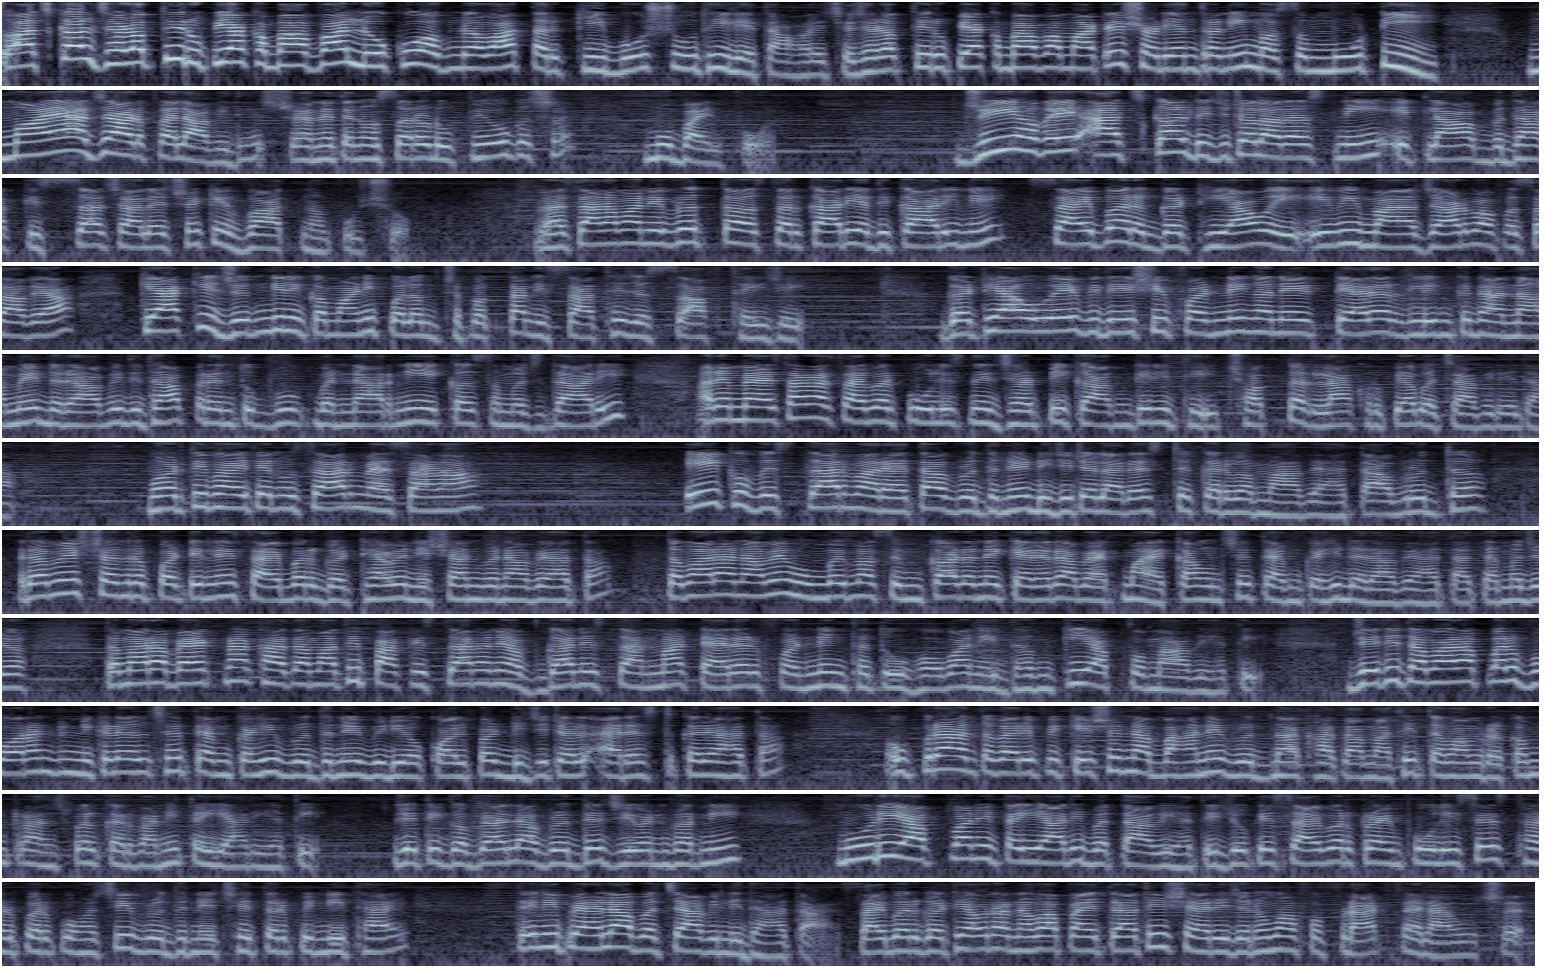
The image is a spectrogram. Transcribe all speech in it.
તો આજકાલ ઝડપથી રૂપિયા કમાવવા લોકો અવનવા તરકીબો શોધી લેતા હોય છે. ઝડપથી રૂપિયા કમાવવા માટે ષડયંત્રની મસ મોટી માયાજાળ ફેલાવી દે છે અને તેનો સરળ ઉપયોગ છે મોબાઈલ ફોન. જી, હવે આજકાલ ડિજિટલ અરેસ્ટની એટલા બધા કિસ્સા ચાલે છે કે વાત ન પૂછો. મહેસાણામાં નિવૃત્ત સરકારી અધિકારીને સાયબર ગઠિયાઓએ એવી માયાજાળમાં ફસાવ્યા કે આખી જિંદગીની કમાણી પલક ઝપકતાની સાથે જ સાફ થઈ જઈ. ગઠિયાઓએ વિદેશી ફંડિંગ અને ટેરર લિંકના નામે ડરાવી દીધા, પરંતુ ભૂખ બનનારની એક સમજદારી અને મહેસાણા સાયબર પોલીસની ઝડપી કામગીરીથી છોતેર લાખ રૂપિયા બચાવી લીધા. મળતી માહિતી અનુસાર મહેસાણા એક વિસ્તારમાં રહેતા વૃદ્ધને ડિજિટલ અરેસ્ટ કરવામાં આવ્યા હતા. વૃદ્ધ રમેશચંદ્ર પટેલને સાયબર ગઠિયાવે નિશાન બનાવ્યા હતા. તમારા નામે મુંબઈમાં સિમ કાર્ડ અને કેનેરા બેંકમાં એકાઉન્ટ છે તેમ કહી ડરાવ્યા હતા. તેમજ તમારા બેંકના ખાતામાંથી પાકિસ્તાન અને અફઘાનિસ્તાનમાં ટેરર ફંડિંગ થતું હોવાની ધમકી આપવામાં આવી હતી. જેથી તમારા પર વોરંટ નીકળેલ છે તેમ કહી વૃદ્ધને વીડિયો કોલ પર ડિજિટલ એરેસ્ટ કર્યા હતા. ઉપરાંત વેરિફિકેશનના બહાને વૃદ્ધના ખાતામાંથી તમામ રકમ ટ્રાન્સફર કરવાની તૈયારી હતી, જેથી ગભરાયેલા વૃદ્ધે જીવનભરની મૂડી આપવાની તૈયારી બતાવી હતી. જોકે સાયબર ક્રાઇમ પોલીસે સ્થળ પર પહોંચી વૃદ્ધને છેતરપિંડી થાય તેની પહેલા બચાવી લીધા હતા. સાયબર ગઠિયાઓના નવા પાયત્રાથી શહેરીજનોમાં ફફડાટ ફેલાયો છે.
